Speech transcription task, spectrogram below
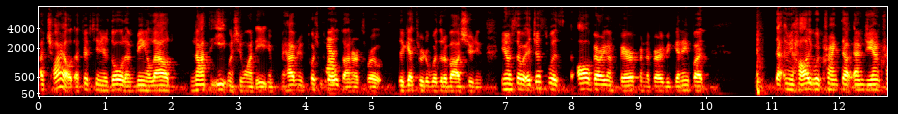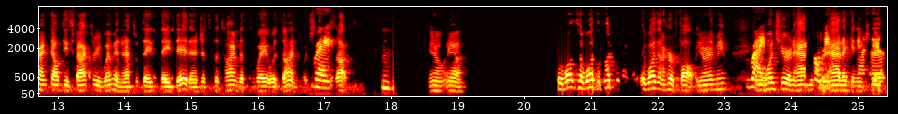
a, child at 15 years old and being allowed not to eat when she wanted to eat and having to push pills yeah. down her throat to get through the Wizard of Oz shootings. You know, so it just was all very unfair from the very beginning. But that, I mean, Hollywood cranked out, MGM cranked out these factory women, and that's what they, they did. And just at the time, that's the way it was done, which right. sucked. Mm-hmm. You know, yeah. So what? So what? It wasn't her fault. You know what I mean? Right. Once you're an addict, you're an addict, and you can't.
